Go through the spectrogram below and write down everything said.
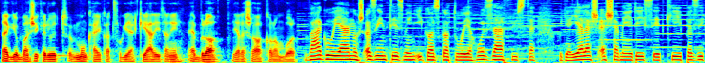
legjobban sikerült munkáikat fogják kiállítani ebből a jeles alkalomból. Vágó János, az intézmény igazgatója hozzáfűzte, hogy a jeles esemény részét képezi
